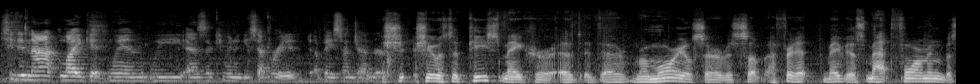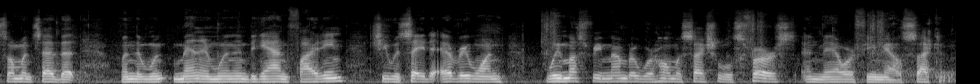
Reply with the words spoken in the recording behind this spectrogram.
she did not like it when we, as a community, separated based on gender. She, she was a peacemaker at, at the memorial service. Some, I forget, maybe it was Matt Foreman, but someone said that when the men and women began fighting, she would say to everyone, "We must remember we're homosexuals first and male or female second.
